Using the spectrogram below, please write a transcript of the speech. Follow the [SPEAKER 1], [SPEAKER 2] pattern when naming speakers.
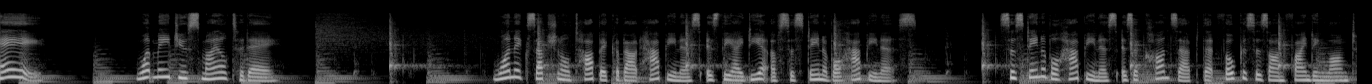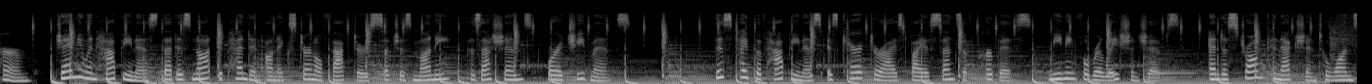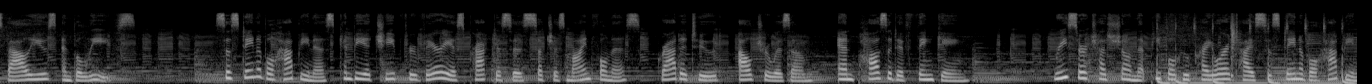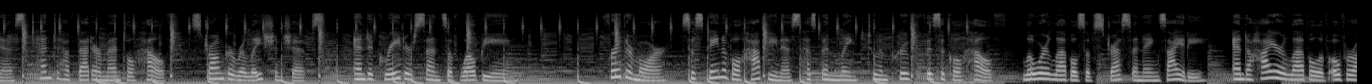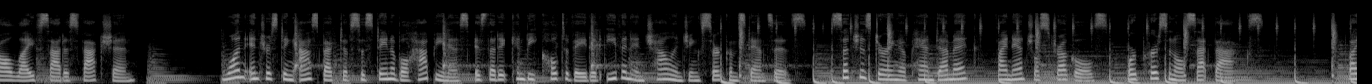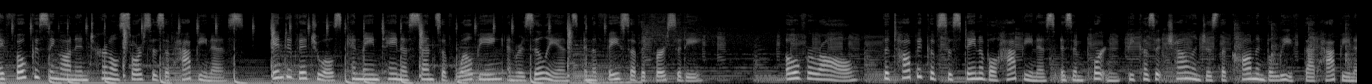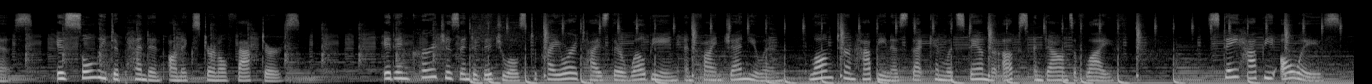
[SPEAKER 1] Hey! What made you smile today? One exceptional topic about happiness is the idea of sustainable happiness. Sustainable happiness is a concept that focuses on finding long-term, genuine happiness that is not dependent on external factors such as money, possessions, or achievements. This type of happiness is characterized by a sense of purpose, meaningful relationships, and a strong connection to one's values and beliefs. Sustainable happiness can be achieved through various practices such as mindfulness, gratitude, altruism, and positive thinking. Research has shown that people who prioritize sustainable happiness tend to have better mental health, stronger relationships, and a greater sense of well-being. Furthermore, sustainable happiness has been linked to improved physical health, lower levels of stress and anxiety, and a higher level of overall life satisfaction. One interesting aspect of sustainable happiness is that it can be cultivated even in challenging circumstances, such as during a pandemic, financial struggles, or personal setbacks. By focusing on internal sources of happiness, individuals can maintain a sense of well-being and resilience in the face of adversity. Overall, the topic of sustainable happiness is important because it challenges the common belief that happiness is solely dependent on external factors. It encourages individuals to prioritize their well-being and find genuine, long-term happiness that can withstand the ups and downs of life. Stay happy always.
